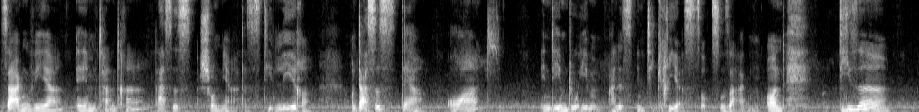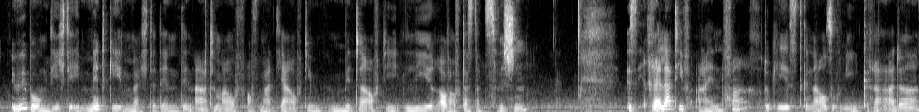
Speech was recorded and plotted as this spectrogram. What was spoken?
sagen wir im Tantra, das ist Shunya, das ist die Leere. Und das ist der Ort, in dem du eben alles integrierst sozusagen. Und diese Übung, die ich dir eben mitgeben möchte, den, den Atem auf, auf Matja, auf die Mitte, auf die Leere, auf, auf das Dazwischen, ist relativ einfach. Du gehst genauso wie gerade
